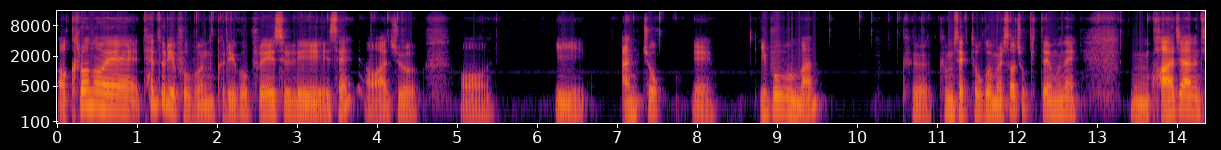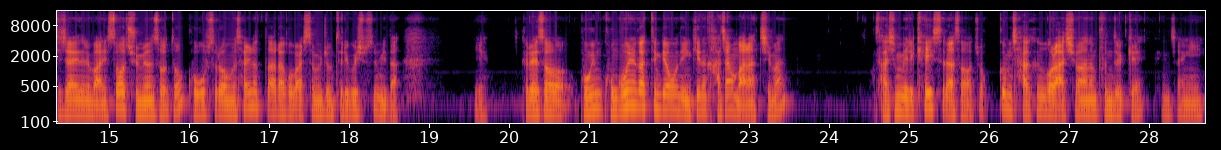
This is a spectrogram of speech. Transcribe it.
어, 크로노의 테두리 부분 그리고 브레이슬릿의 어, 아주 어, 이 안쪽 예, 이 부분만 그 금색 도금을 써줬기 때문에 음, 과하지 않은 디자인을 많이 써주면서도 고급스러움을 살렸다라고 말씀을 좀 드리고 싶습니다. 예. 그래서 001 같은 경우는 인기는 가장 많았지만 40mm 케이스라서 조금 작은 걸 아쉬워하는 분들께 굉장히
